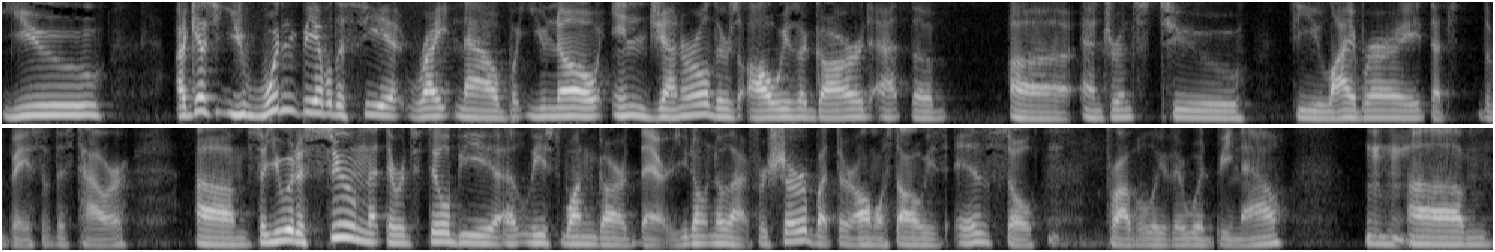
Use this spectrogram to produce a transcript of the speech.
you, I guess you wouldn't be able to see it right now, but you know, in general, there's always a guard at the uh, entrance to the library that's the base of this tower. Um, so you would assume that there would still be at least one guard there. You don't know that for sure, but there almost always is. So probably there would be now. Um,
